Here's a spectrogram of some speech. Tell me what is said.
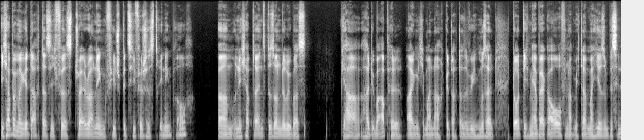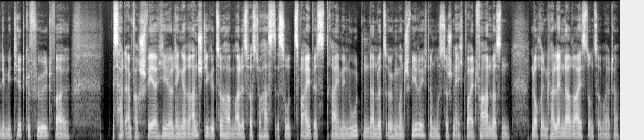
ich habe immer gedacht, dass ich fürs Trailrunning viel spezifisches Training brauche. Ähm, und ich habe da insbesondere übers, ja, halt über Uphill eigentlich immer nachgedacht. Also ich muss halt deutlich mehr bergauf und habe mich da immer hier so ein bisschen limitiert gefühlt, weil ist halt einfach schwer, hier längere Anstiege zu haben. Alles, was du hast, ist so zwei bis drei Minuten. Dann wird es irgendwann schwierig. Dann musst du schon echt weit fahren, was ein Loch in den Kalender reißt und so weiter.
